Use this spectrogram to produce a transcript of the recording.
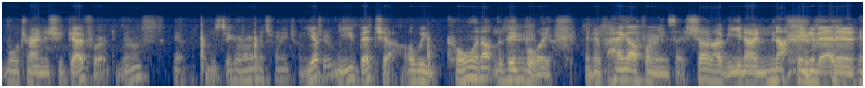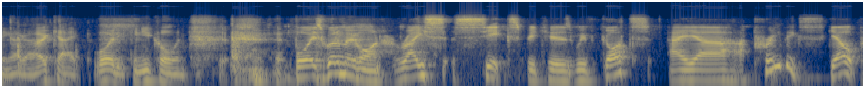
more trainers should go for it. To be honest. Yeah. Mystic Aroma 2022. Yep. You betcha. I'll be calling up the big boy, and he'll hang up on me and say, "Shut up! You know nothing about anything." I go, "Okay, Lloydie, can you call him?" Boys, we've got to move on. Race six because we've got a uh, a pretty big scalp,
